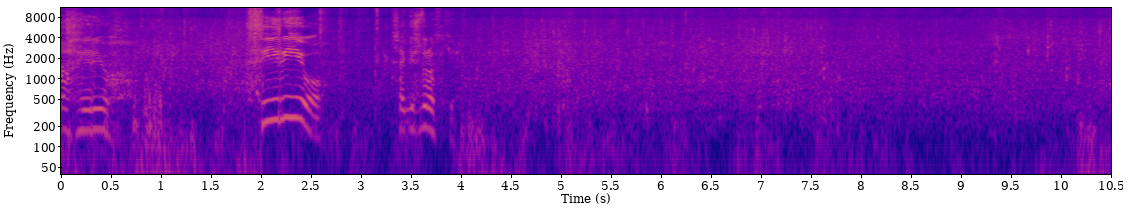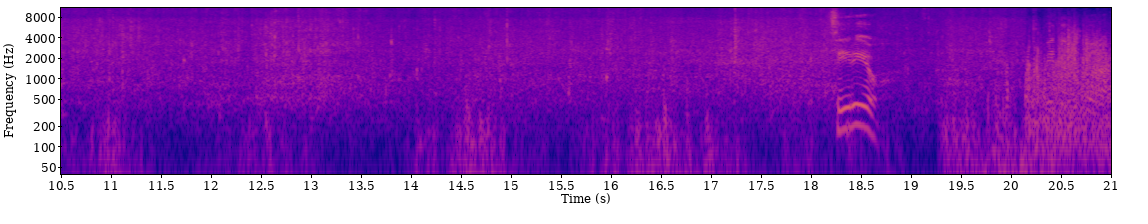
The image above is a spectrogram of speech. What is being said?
Κοίτα θηρίο. Θηρίο. Σαν και στρώθηκε Θηρίο. Πείτε μου τώρα.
